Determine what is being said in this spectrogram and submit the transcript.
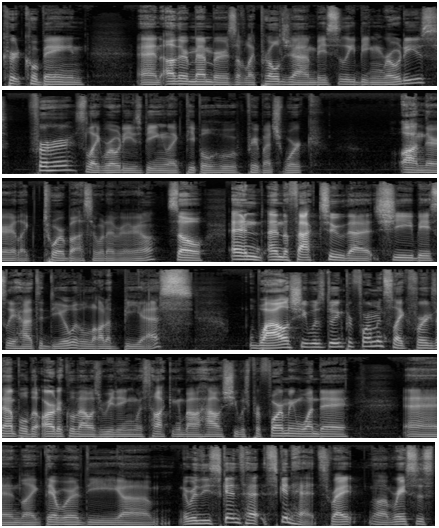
Kurt Cobain and other members of like Pearl Jam basically being roadies for her. So like roadies being like people who pretty much work on their like tour bus or whatever, you know. So and and the fact too that she basically had to deal with a lot of BS while she was doing performance. Like for example, the article that I was reading was talking about how she was performing one day. And like there were the um, there were these skinhead skinheads right uh, racist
